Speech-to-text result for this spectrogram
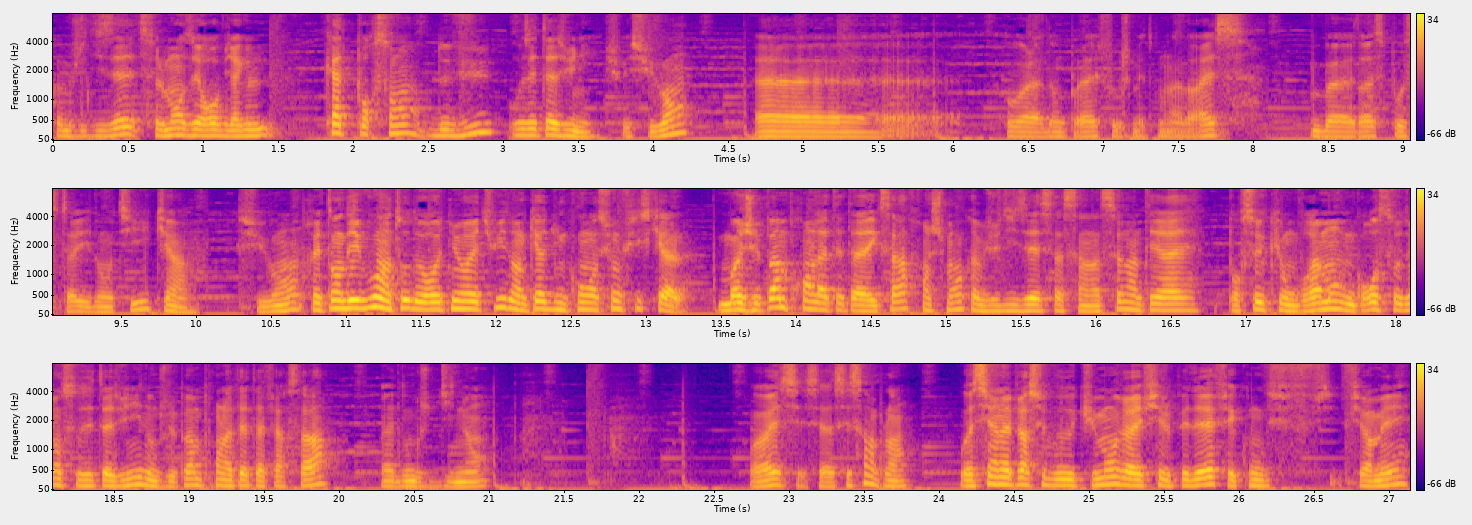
comme je disais, seulement 0,4% de vues aux États-Unis. Je fais suivant. voilà, donc là il faut que je mette mon adresse. Bah, adresse postale identique. Suivant. Prétendez-vous un taux de retenue réduit dans le cadre d'une convention fiscale? Moi, je vais pas me prendre la tête avec ça, franchement, comme je disais, ça c'est un seul intérêt pour ceux qui ont vraiment une grosse audience aux États-Unis, donc je vais pas me prendre la tête à faire ça. donc je dis non. Ouais, c'est assez simple. Hein. Voici un aperçu de vos documents, vérifiez le PDF et confirmez.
